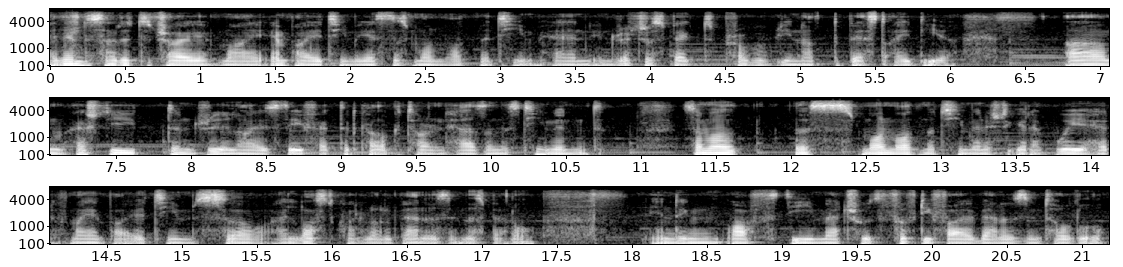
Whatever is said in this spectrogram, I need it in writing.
I then decided to try my Empire team against this Mon Mothma team, and in retrospect, probably not the best idea. Um, actually didn't realize the effect that Katarn has on this team, and somehow this Mon Mothma team managed to get up way ahead of my Empire team, so I lost quite a lot of banners in this battle, ending off the match with 55 banners in total,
